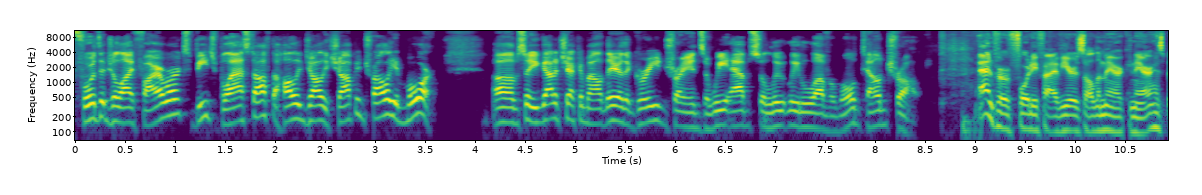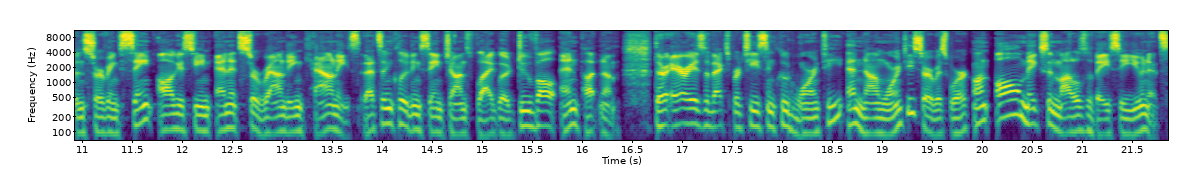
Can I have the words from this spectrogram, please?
Fourth of July fireworks, beach blast off, the Holly Jolly shopping trolley, and more. Um, so you got to check them out. They're the green trains, and we absolutely love them. Old Town Trolley. And for 45 years, All American Air has been serving St. Augustine and its surrounding counties. That's including St. John's, Flagler, Duval, and Putnam. Their areas of expertise include warranty and non warranty service work on all makes and models of AC units.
